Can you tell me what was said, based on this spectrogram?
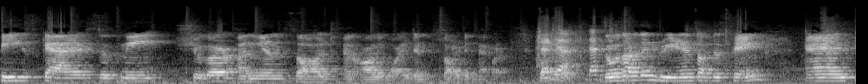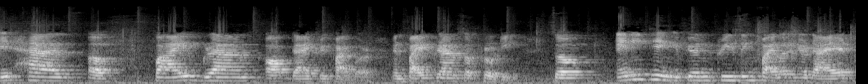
peas, carrots, zucchini, sugar, onion, salt, and olive oil, and salt and pepper. That's Yeah, it. that's Those are the ingredients of this thing, and it has a five grams of dietary fiber and five grams of protein. So anything, if you're increasing fiber in your diet,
